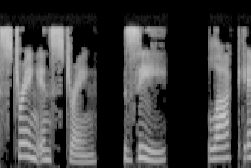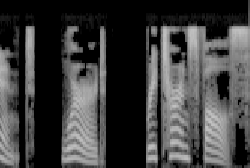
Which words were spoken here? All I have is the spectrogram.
String in string. Z lock int. Word. Returns false.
